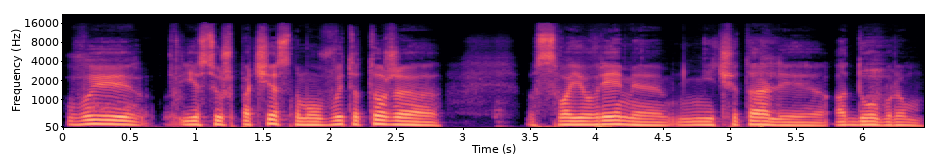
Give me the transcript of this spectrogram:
вы, если уж по-честному, вы-то тоже в свое время не читали о добром,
